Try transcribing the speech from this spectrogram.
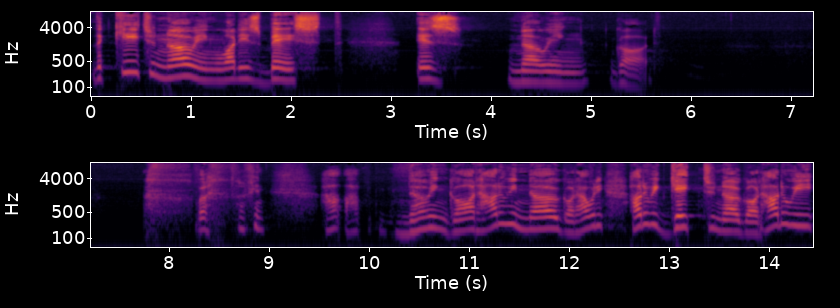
The key to knowing what is best is knowing God. Well, I mean, how, how, knowing God. How do we know God? How, we, how do we get to know God? How do we,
